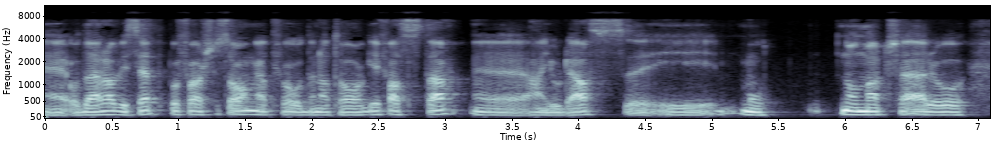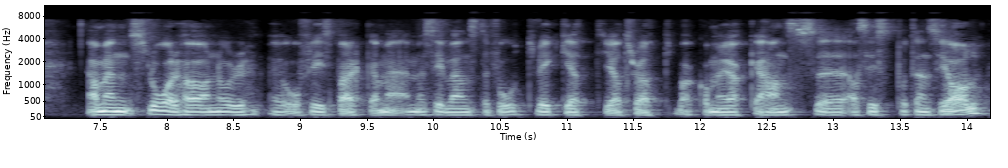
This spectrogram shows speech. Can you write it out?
Eh, och där har vi sett på försäsong att Foden har tagit fasta. Eh, han gjorde ass i, mot någon match här och ja, men slår hörnor och frisparkar med, med sin vänsterfot, vilket jag tror att bara kommer öka hans eh, assistpotential.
